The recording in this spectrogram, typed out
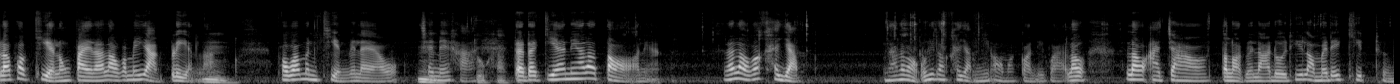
แล้วพอเขียนลงไปแล้วเราก็ไม่อยากเปลี่ยนละอืมเพราะว่ามันเขียนไว้แล้วใช่ไหมคะถูกครับแต่ตะเกียเนี้ยเราต่อเนี่ย แล้วเราก็ขยับนะเราบอกอุ้ยเราขยับนี้ออกมาก่อนดีกว่า เราเราอาจาวตลอดเวลาโดยที่เราไม่ได้คิดถึง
